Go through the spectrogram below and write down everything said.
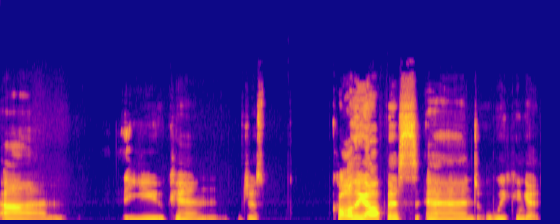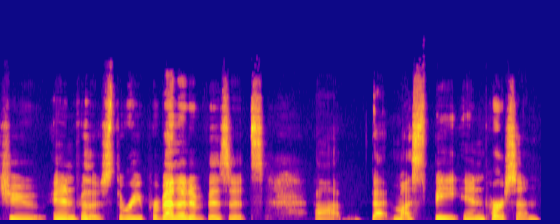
um, you can just call the office and we can get you in for those three preventative visits uh, that must be in person.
